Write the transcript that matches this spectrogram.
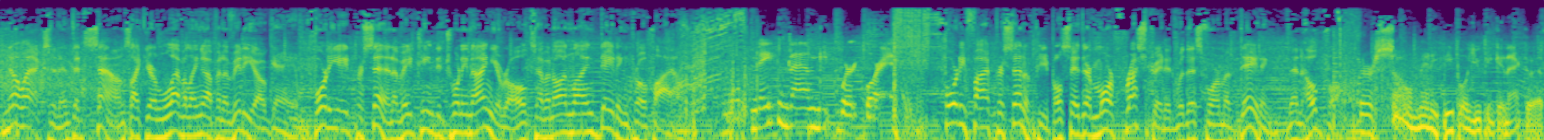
It's no accident that sounds like you're leveling up in a video game. 48% of 18 to 29 year olds have an online dating profile. Make them work for it. 45% of people say they're more frustrated with this form of dating than hopeful. There are so many people you can connect with.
